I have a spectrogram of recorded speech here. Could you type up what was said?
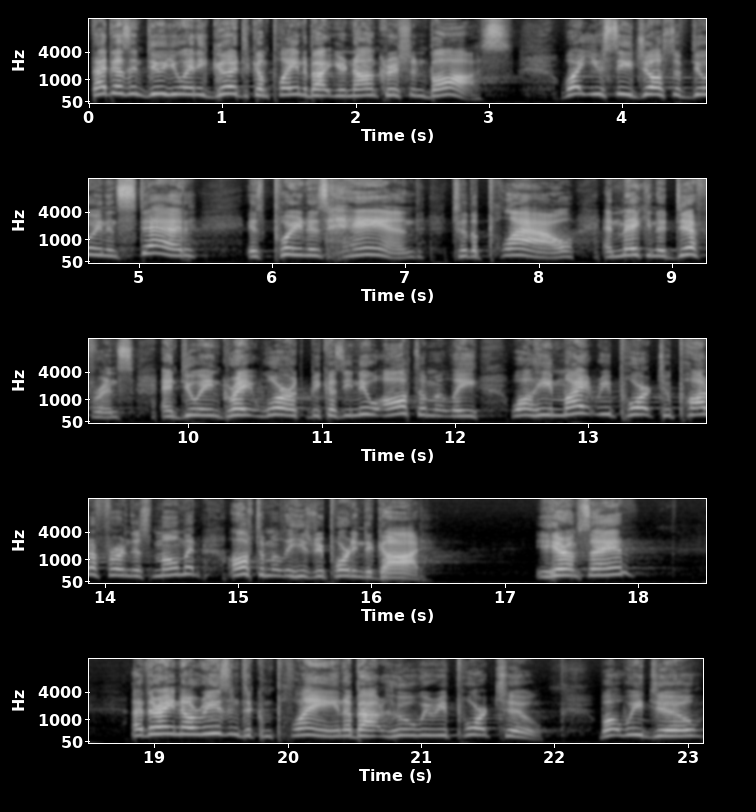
That doesn't do you any good to complain about your non Christian boss. What you see Joseph doing instead is putting his hand to the plow and making a difference and doing great work because he knew ultimately, while he might report to Potiphar in this moment, ultimately he's reporting to God. You hear what I'm saying? Uh, there ain't no reason to complain about who we report to. What we do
